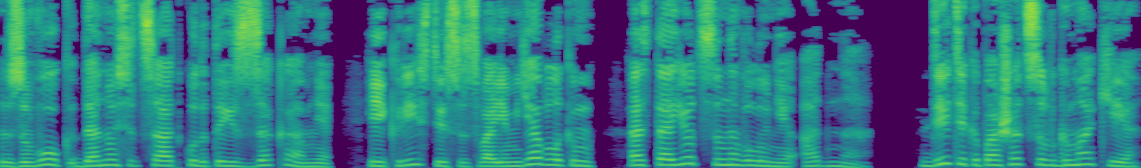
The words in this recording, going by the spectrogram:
Звук доносится откуда-то из-за камня, и Кристи со своим яблоком остается на валуне одна. Дети копошатся в гамаке.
